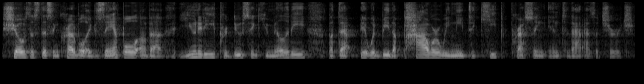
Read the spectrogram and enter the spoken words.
shows us this incredible example of a unity producing humility, but that it would be the power we need to keep pressing into that as a church.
